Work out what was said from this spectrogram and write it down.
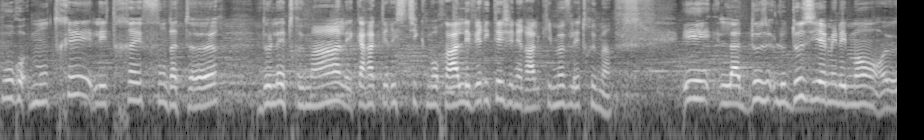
pour montrer les traits fondateurs de l'être humain, les caractéristiques morales, les vérités générales qui meuvent l'être humain. Et le deuxième élément euh,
